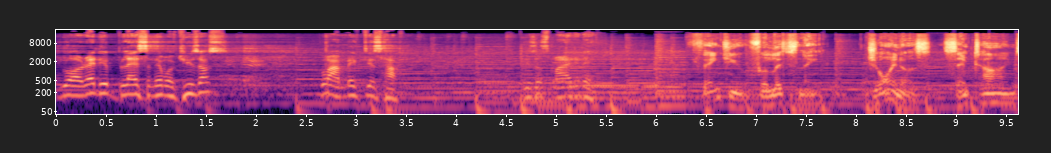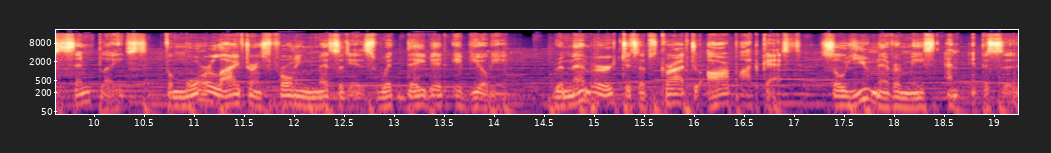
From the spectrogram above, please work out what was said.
You already blessed in the name of Jesus. Go and make this happen. Jesus' mighty name. Thank you for listening. Join us, same time, same place, for more life transforming messages with David Ibiyeomie. Remember to subscribe to our podcast so you never miss an episode.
